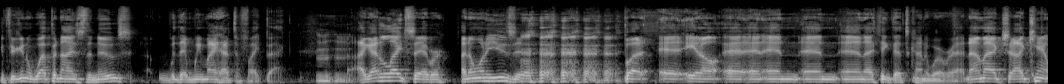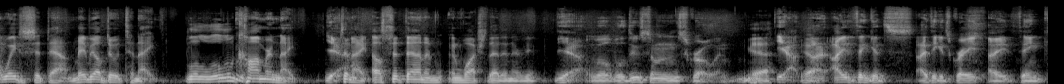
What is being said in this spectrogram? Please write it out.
If you're going to weaponize the news, then we might have to fight back. I got a lightsaber. I don't want to use it, but uh, you know, and and and and I think that's kind of where we're at. And I'm actually I can't wait to sit down. Maybe I'll do it tonight. little, little calmer night Yeah. tonight. I'll sit down and, and watch that interview. Yeah, we'll we'll do some scrolling. Yeah, yeah. yeah. I, I think it's I think it's great. I think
